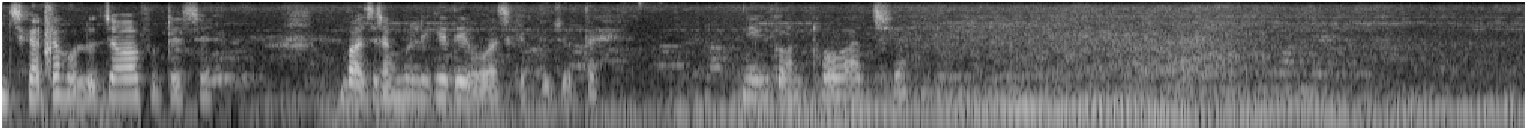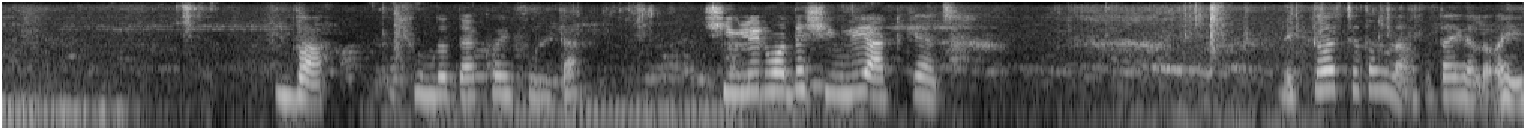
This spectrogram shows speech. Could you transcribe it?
আজকে একটা হলুদ জামা ফুটেছে, বজরংবলীকে দেবো আজকে পুজোতে, নীলকণ্ঠ আছে। বাহ, কি সুন্দর দেখো এই ফুলটা, শিউলির মধ্যে শিউলি আটকে আছে। দেখতে পাচ্ছ তোমরা? কোথায় গেল? এই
